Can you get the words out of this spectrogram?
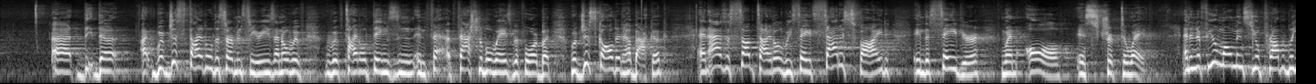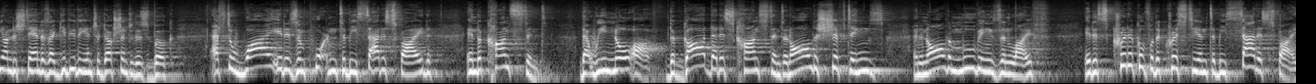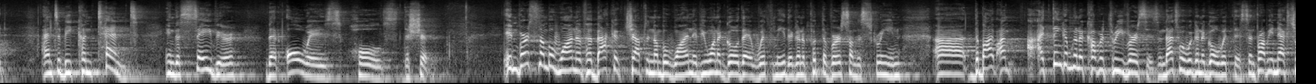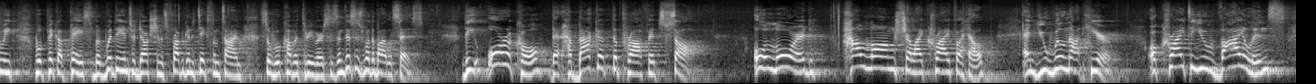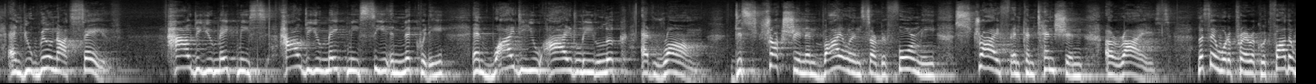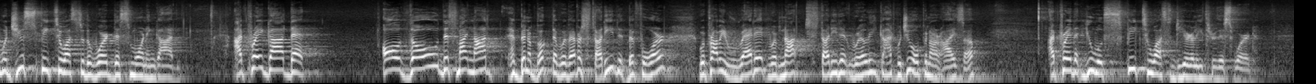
uh, the, the I, we've just titled the sermon series. I know we've, we've titled things in, in fa- fashionable ways before, but we've just called it Habakkuk. And as a subtitle, we say it's satisfied in the Savior when all is stripped away. And in a few moments, you'll probably understand as I give you the introduction to this book as to why it is important to be satisfied in the constant that we know of, the God that is constant in all the shiftings and in all the movings in life it is critical for the Christian to be satisfied and to be content in the Savior that always holds the ship. In verse number one of Habakkuk chapter number one, if you want to go there with me, they're going to put the verse on the screen. Uh, the Bible, I'm, i think I'm going to cover three verses, and that's where we're going to go with this. And probably next week we'll pick up pace, but with the introduction, it's probably going to take some time, so we'll cover three verses. And this is what the Bible says the oracle that Habakkuk the prophet saw. O Lord, how long shall I cry for help, and you will not hear? Or cry to you violence, and you will not save? How do you make me how do you make me see iniquity and why do you idly look at wrong? Destruction and violence are before me, strife and contention arise. Let's say a word of prayer real quick. Father, would you speak to us through the word this morning, God? I pray, God, that although this might not have been a book that we've ever studied before, we've probably read it, we've not studied it really, God, would you open our eyes up? I pray that you will speak to us dearly through this word.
